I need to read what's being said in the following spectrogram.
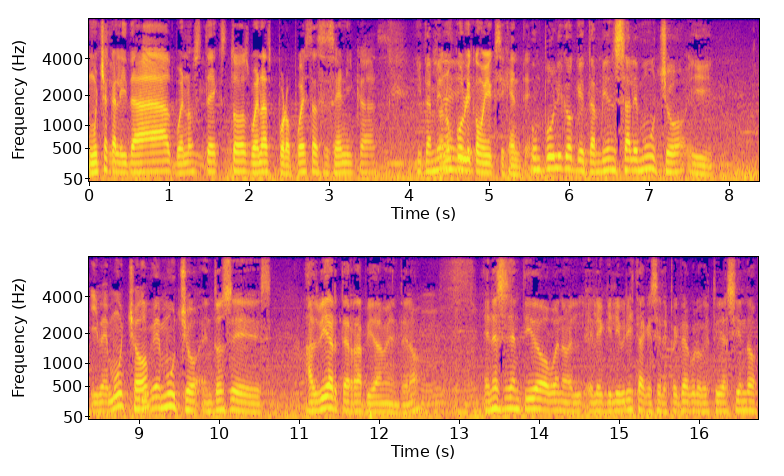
mucha calidad, buenos textos, buenas propuestas escénicas. Y también Son un público muy exigente. Un público que también sale mucho y... Y ve mucho. Y ve mucho, entonces advierte rápidamente, ¿no? En ese sentido, bueno, el, equilibrista, que es el espectáculo que estoy haciendo,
